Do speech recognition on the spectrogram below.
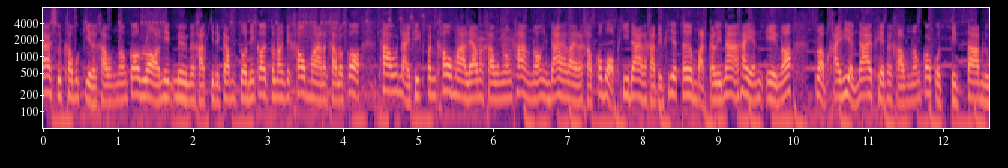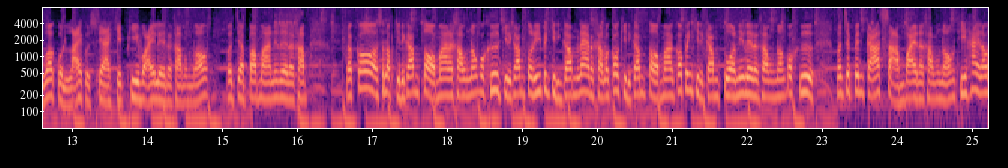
ได้ชุดคาบุกินะครับน้องก็รอนิดนึงนะครับกิจกรรมตัวนี้ก็กำลังจะเข้ามานะครับแล้วก็ถ้าวันไหนพิกมันเข้ามาแล้วนะครับน้องถ้าน้องยากได้อะไรนะครับก็บอกพี่ได้นะครับเดี๋ยวพี่จะเติมบัตรกาลิน่าให้อันเองเนาะสำหรับใครที่อยากได้เพจนะครับน้องก็กดติดตามหรือว่ากดไลค์กดแชร์คลิปพี่ไว้เลยนะครับน้องก็จะประมาณนี้เลยนะครับแล้วก็สำหรับกิจกรรมต่อมานะครับน้องก็คือกิจกรรมตัวนี้เป็นกิจกรรมแรกนะครับแล้วก็กิจกรรมต่อมาก็เป็นกิจกรรมตัวนี้เลยนะครับน้องก็คือมันจะเป็นการ์ด3ใบนะครับน้องที่ให้เรา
